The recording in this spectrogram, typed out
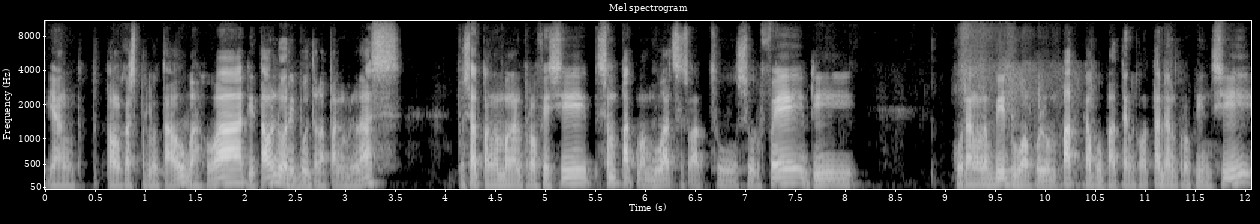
yang Tolkers perlu tahu bahwa di tahun 2018 Pusat Pengembangan Profesi sempat membuat sesuatu survei di kurang lebih 24 kabupaten kota dan provinsi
